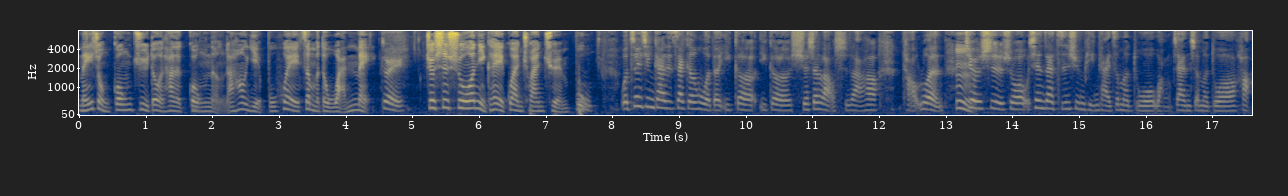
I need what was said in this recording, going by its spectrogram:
每一种工具都有它的功能，然后也不会这么的完美。对，就是说你可以贯穿全部。嗯我最近开始在跟我的一个一个学生老师啦哈讨论，嗯，就是说现在资讯平台这么多，网站这么多哈，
